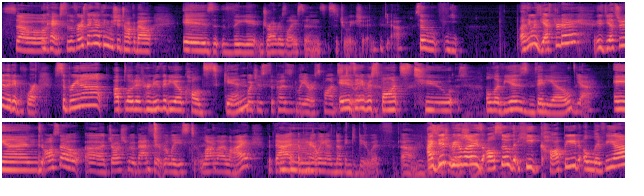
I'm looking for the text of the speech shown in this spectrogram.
So, Okay, so the first thing I think we should talk about is the driver's license situation. yeah. So y- I think it was yesterday. It was yesterday, or the day before. Sabrina uploaded her new video called "Skin." Which is supposedly a response it is a response to Olivia's video, yeah. and And also, uh, Joshua Bassett released Lie Lie Lie, but that Mhm. apparently has nothing to do with um, I did realize also that he copied Olivia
